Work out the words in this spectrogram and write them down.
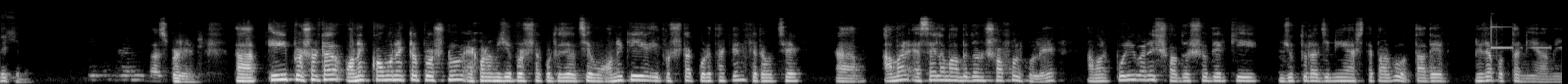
দেখি না। এই প্রশ্নটা অনেক কমন একটা প্রশ্ন। এখন আমি যে প্রশ্নটা করতে যাচ্ছি এবং অনেকেই এই প্রশ্নটা করে থাকেন সেটা হচ্ছে আমার অ্যাসাইলাম আবেদন সফল হলে আমার পরিবারের সদস্যদের কি যুক্তরাজ্যে নিয়ে আসতে পারব? তাদের নিরাপত্তা নিয়ে আমি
